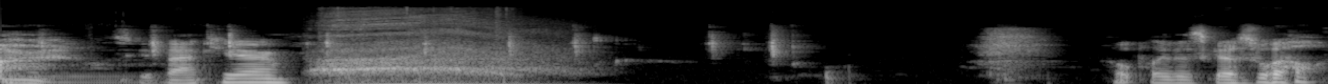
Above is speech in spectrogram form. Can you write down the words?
Alright, let's get back here. Hopefully this goes well.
